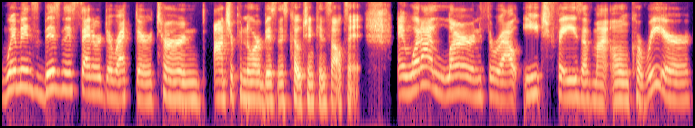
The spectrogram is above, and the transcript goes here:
women's business center director turned entrepreneur business coach and consultant. And what I learned throughout each phase of my own career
